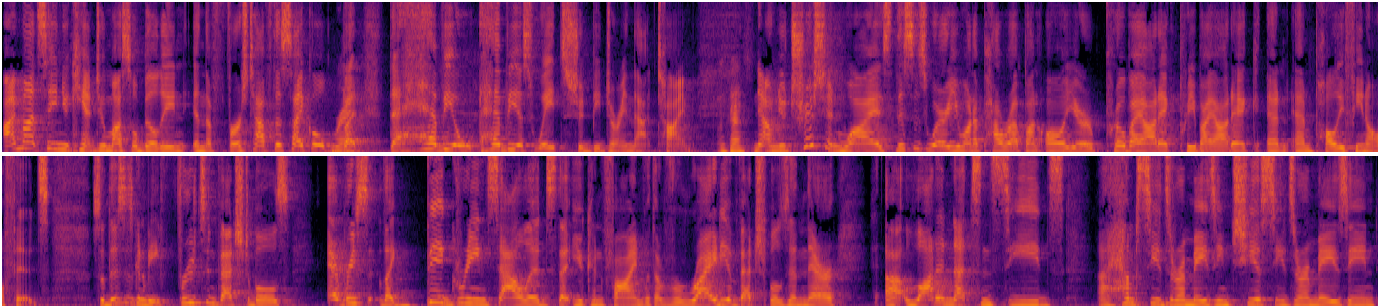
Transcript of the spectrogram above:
I'm not saying you can't do muscle building in the first half of the cycle, Right. but the heavy, heaviest weights should be during that time. Okay. Now, nutrition wise, this is where you want to power up on all your probiotic, prebiotic, and, and polyphenol foods. So, this is going to be fruits and vegetables, every like big green salads that you can find with a variety of vegetables in there, uh, a lot of nuts and seeds. Uh, hemp seeds are amazing. Chia seeds are amazing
